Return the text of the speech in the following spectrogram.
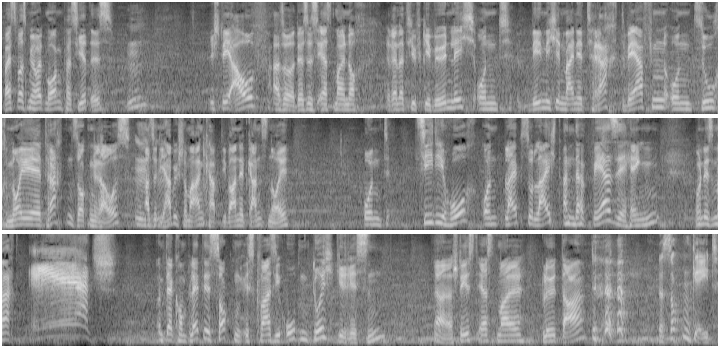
Weißt du, was mir heute Morgen passiert ist? Ich stehe auf, also das ist erstmal noch relativ gewöhnlich und will mich in meine Tracht werfen und suche neue Trachtensocken raus. Also die habe ich schon mal angehabt, die waren nicht ganz neu. Und zieh die hoch und bleib so leicht an der Ferse hängen und es macht Ätsch! Und der komplette Socken ist quasi oben durchgerissen. Ja, da stehst erstmal blöd da. Das Sockengate.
